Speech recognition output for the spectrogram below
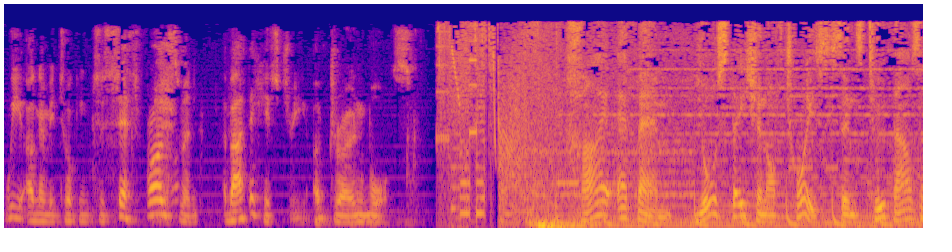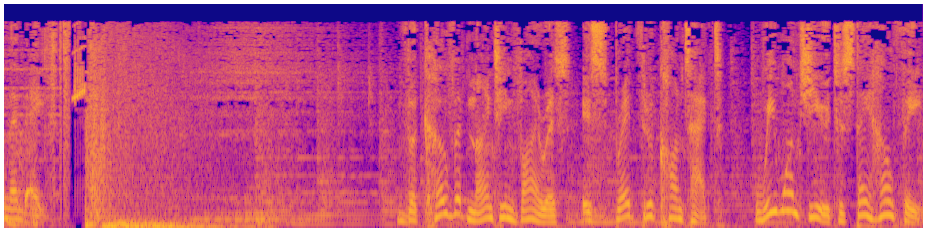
we are going to be talking to Seth Frantzman about the history of drone wars. Chai FM, your station of choice since 2008. The COVID-19 virus is spread through contact. We want you to stay healthy.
